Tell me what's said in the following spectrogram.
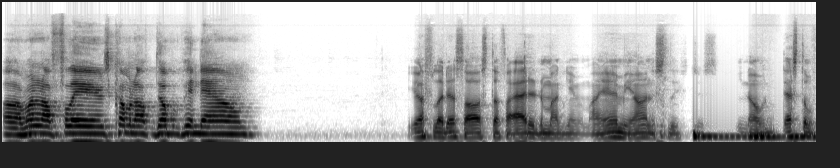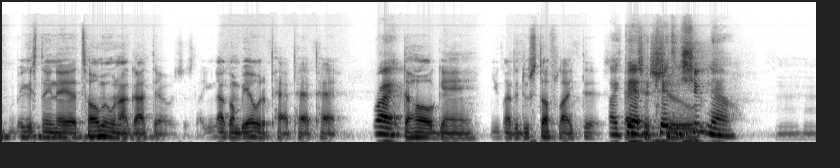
uh, running off flares, coming off double pin down. Yeah, I feel like that's all stuff I added in my game in Miami. Honestly, just you know, that's the biggest thing they had told me when I got there was just like you're not gonna be able to pat pat pat Right. the whole game. You got to do stuff like this, Like that. The and kids can shoot. shoot now. Mhm.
